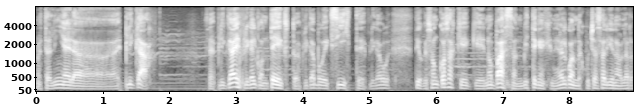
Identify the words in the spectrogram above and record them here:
nuestra línea era explicar. O sea, explicar y explicar el contexto, explicar por qué existe, explicar por qué- Digo, que son cosas que, que no pasan. Viste que en general cuando escuchás a alguien hablar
